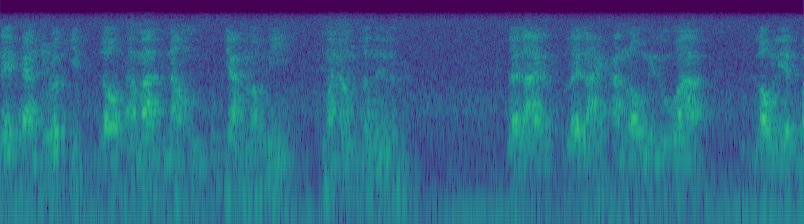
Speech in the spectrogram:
ในแผนธุรกิจเราสามารถนำทุกอย่างเหล่านี้มานำเสนอ หลายๆหลาย ๆ ครั้งเราไม่รู้ว่าเราเรียนไป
